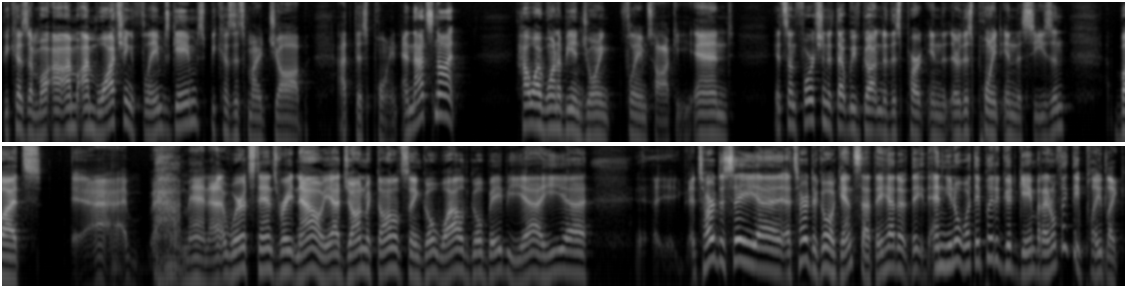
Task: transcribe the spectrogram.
because I'm I'm I'm watching Flames games because it's my job at this point, and that's not how I want to be enjoying Flames hockey. And it's unfortunate that we've gotten to this part in the, or this point in the season, but uh, man, uh, where it stands right now, yeah, John McDonald saying "Go wild, go baby." Yeah, he. Uh, it's hard to say. Uh, it's hard to go against that. They had a they, and you know what? They played a good game, but I don't think they played like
